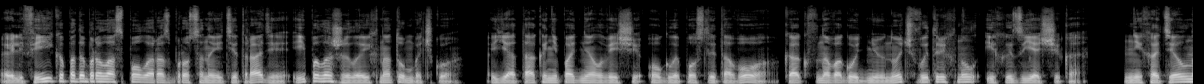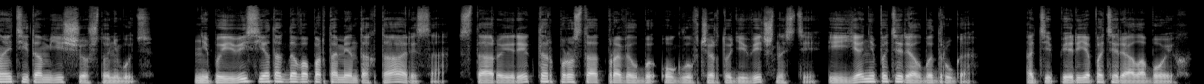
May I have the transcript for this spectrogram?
Эльфийка подобрала с пола разбросанные тетради и положила их на тумбочку. Я так и не поднял вещи Оглы после того, как в новогоднюю ночь вытряхнул их из ящика. Не хотел найти там еще что-нибудь. Не появись я тогда в апартаментах Таариса, старый ректор просто отправил бы Оглу в чертоги вечности, и я не потерял бы друга. А теперь я потерял обоих.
